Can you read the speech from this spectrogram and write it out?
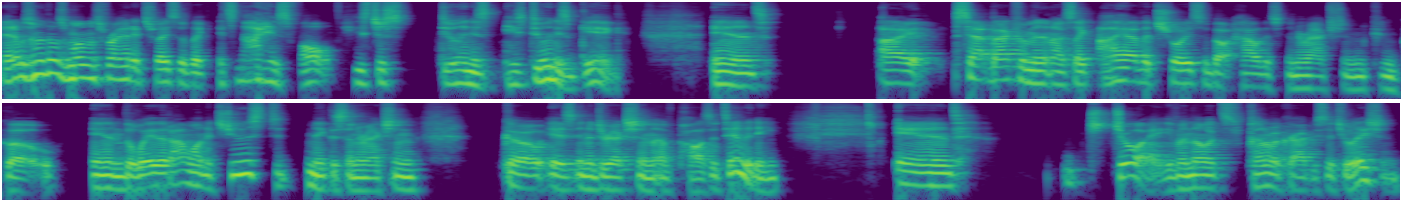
And it was one of those moments where I had a choice of like, it's not his fault. He's just doing his he's doing his gig. And I sat back for a minute and I was like, I have a choice about how this interaction can go. And the way that I want to choose to make this interaction go is in a direction of positivity and joy, even though it's kind of a crappy situation.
